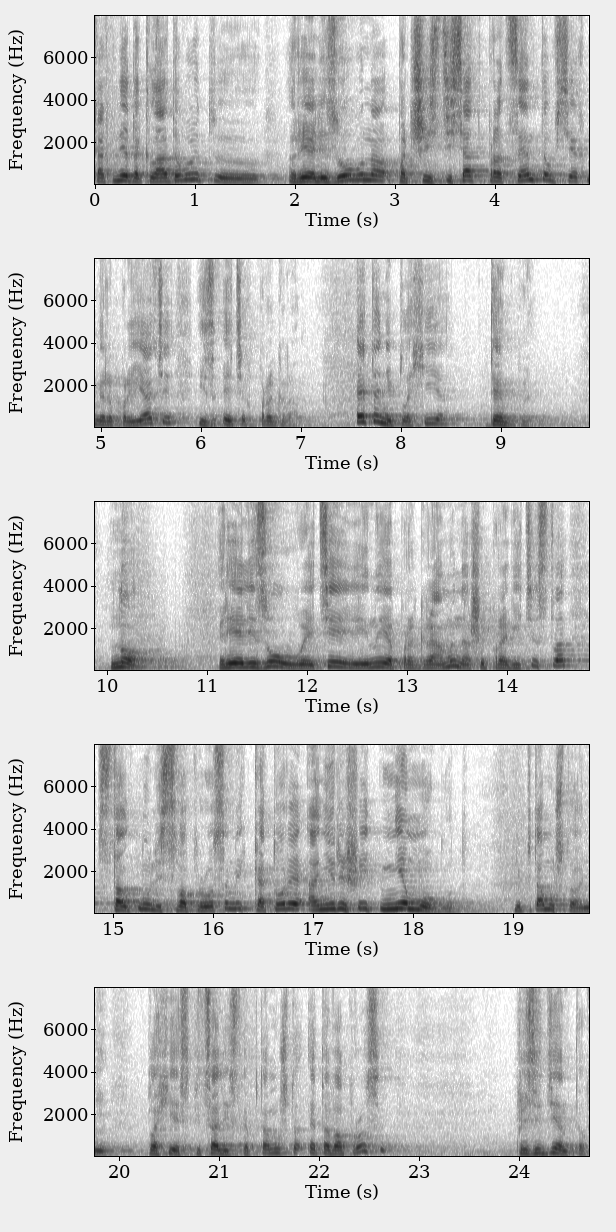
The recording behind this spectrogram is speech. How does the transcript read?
Как мне докладывают, э, реализовано под 60% всех мероприятий из этих программ. Это неплохие темпы. Но реализовывая те или иные программы, наши правительства столкнулись с вопросами, которые они решить не могут. Не потому, что они плохие специалисты, а потому что это вопросы президентов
